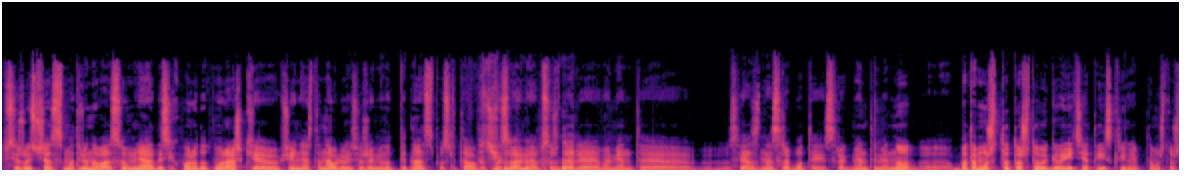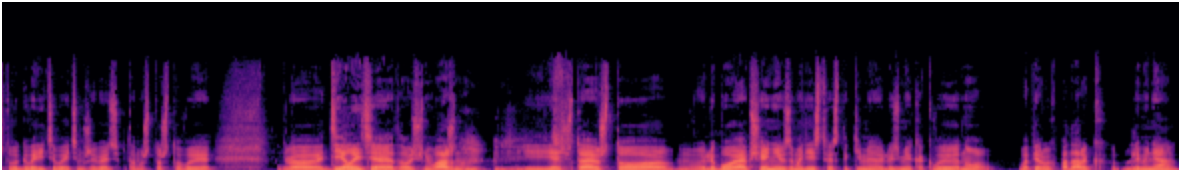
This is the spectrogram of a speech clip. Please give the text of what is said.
сижу сейчас, смотрю на вас, и у меня до сих пор идут мурашки, вообще не останавливаюсь уже минут 15 после того, как Почему? мы с вами обсуждали моменты, связанные с работой с фрагментами. Но потому что то, что вы говорите, это искренне, потому что то, что вы говорите, вы этим живете, потому что то, что вы делаете, это очень важно. И я считаю, что любое общение и взаимодействие с такими людьми, как вы, ну, во-первых, подарок для меня,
